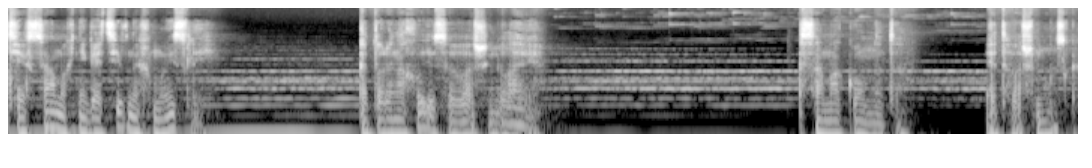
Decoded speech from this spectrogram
тех самых негативных мыслей, которые находятся в вашей голове. Сама комната — это ваш мозг.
